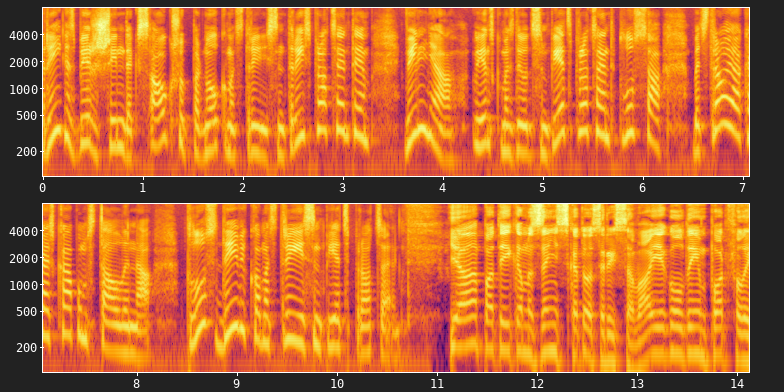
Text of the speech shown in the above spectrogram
Rīgas biržas indeks augšu par 0,33%, Viļņā 1,25% plusā, bet straujākais kāpums Tallinā - plus 2,35%. Jā, patīkamas ziņas skatos arī savā ieguldījuma portfelī.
